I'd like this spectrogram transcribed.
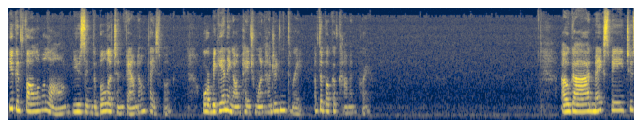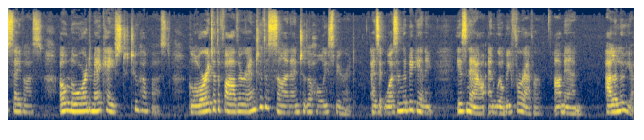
You can follow along using the bulletin found on Facebook or beginning on page 103 of the Book of Common Prayer. O God, make speed to save us. O Lord, make haste to help us. Glory to the Father, and to the Son, and to the Holy Spirit, as it was in the beginning, is now, and will be forever. Amen. Alleluia.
